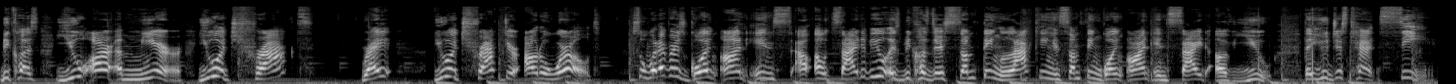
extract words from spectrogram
Because you are a mirror. You attract, right? You attract your outer world. So whatever is going on in outside of you is because there's something lacking and something going on inside of you that you just can't see.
